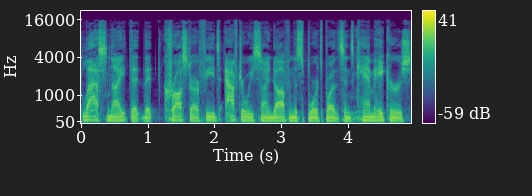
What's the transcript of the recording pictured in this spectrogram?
last night that that crossed our feeds after we signed off in the sports bar that sends Cam Akers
